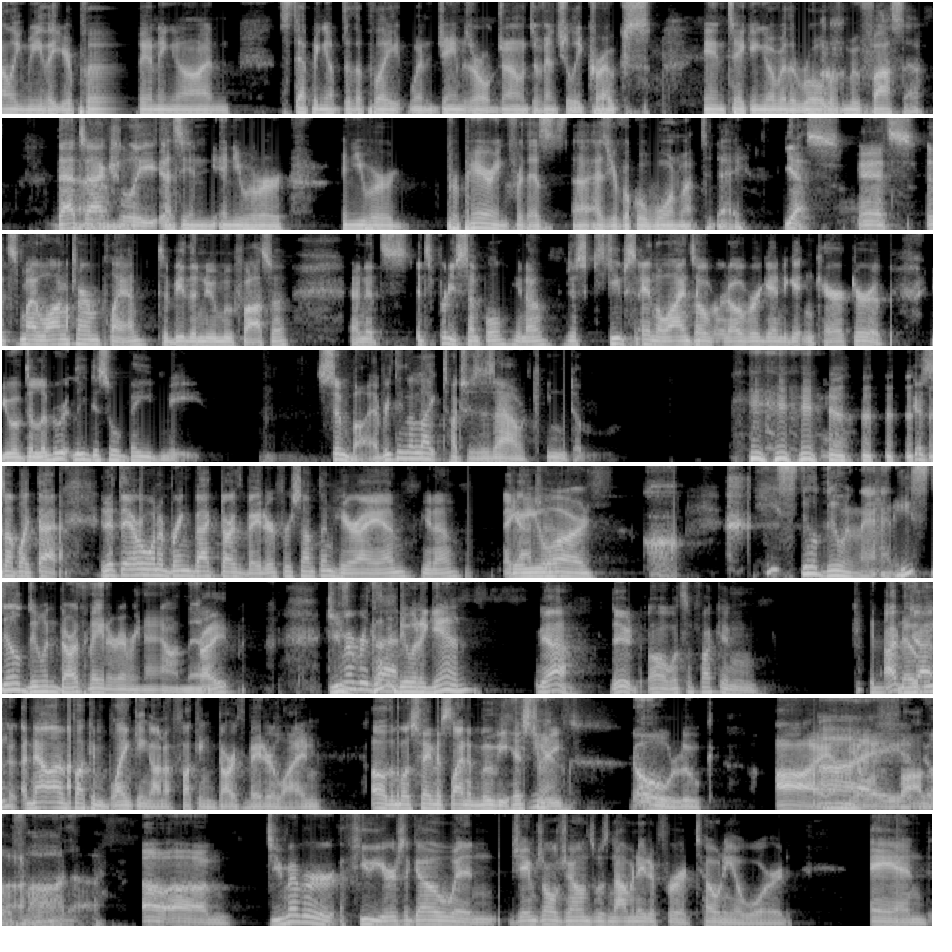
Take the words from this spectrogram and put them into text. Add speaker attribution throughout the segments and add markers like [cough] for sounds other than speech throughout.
Speaker 1: telling me that you're planning on stepping up to the plate when James Earl Jones eventually croaks and taking over the role of Mufasa.
Speaker 2: That's
Speaker 1: Um,
Speaker 2: actually
Speaker 1: As in, and you were, and you were preparing for this uh, as your vocal warm up today.
Speaker 2: yes, it's it's my long term plan to be the new Mufasa, and it's it's pretty simple, you know. Just keep saying the lines over and over again to get in character. You have deliberately disobeyed me, Simba. Everything the light touches is our kingdom. [laughs] Good stuff like that. And if they ever want to bring back Darth Vader for something, here I am. You know, I
Speaker 1: Here you
Speaker 2: gotcha.
Speaker 1: are. He's still doing that. He's still doing Darth Vader every now and then.
Speaker 2: right? Do you
Speaker 1: He's
Speaker 2: remember that?
Speaker 1: do it again.
Speaker 2: Yeah, dude. Oh, what's a fucking? I'm yeah, now I'm fucking blanking on a fucking Darth Vader line. Oh, the most famous line of movie history. No, Luke, I am your
Speaker 1: am
Speaker 2: father.
Speaker 1: your father.
Speaker 2: Oh, um, do you remember a few years ago when James Earl Jones was nominated for a Tony Award, and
